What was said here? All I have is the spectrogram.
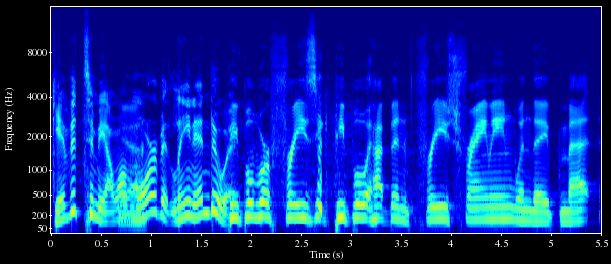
Give it to me. I want Yeah. more of it. Lean into it. People were freezing. People have been freeze framing when they've met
